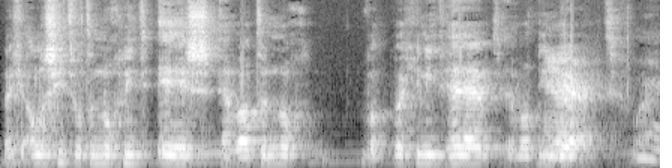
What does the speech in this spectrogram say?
dat je alles ziet wat er nog niet is en wat, er nog, wat, wat je niet hebt en wat niet Ja. werkt. maar. ja.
